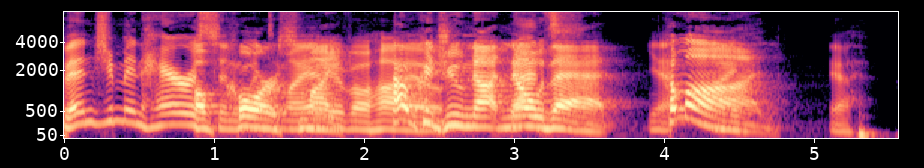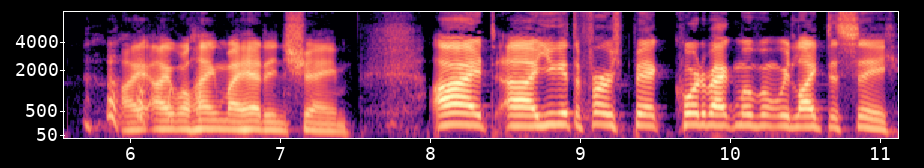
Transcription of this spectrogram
Benjamin Harrison. Of course, Miami Mike. of Ohio. How could you not know That's- that? Yeah, Come I- on. Yeah. I, I will hang my head in shame. All right, uh, you get the first pick. Quarterback movement we'd like to see.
